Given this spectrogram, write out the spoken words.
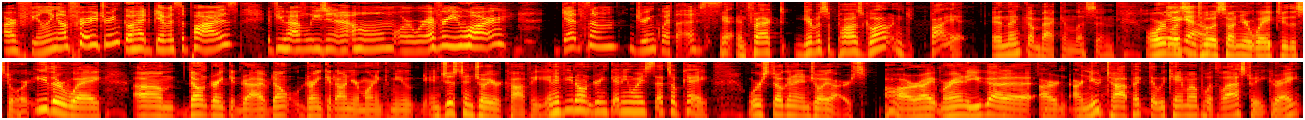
are feeling up for a drink, go ahead, give us a pause. If you have Legent at home or wherever you are, get some drink with us. Yeah, in fact, give us a pause, go out and buy it, and then come back and listen. Or There listen to us on your way to the store. Either way, um, don't drink and drive. Don't drink it on your morning commute, and just enjoy your coffee. And if you don't drink anyways, that's okay. We're still going to enjoy ours. All right, Miranda, you got a, our, our new topic that we came up with last week, right?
